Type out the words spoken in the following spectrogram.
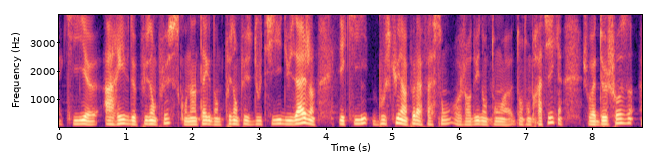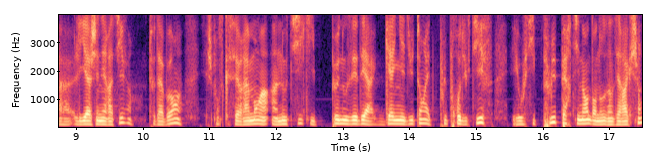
euh, qui euh, arrive de plus en plus, qu'on intègre dans de plus en plus d'outils d'usage et qui bouscule un peu la façon aujourd'hui dont on, pratique. Je vois deux choses. L'IA générative, tout d'abord, et je pense que c'est vraiment un, outil qui peut nous aider à gagner du temps, être plus productif et aussi plus pertinent dans nos interactions.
